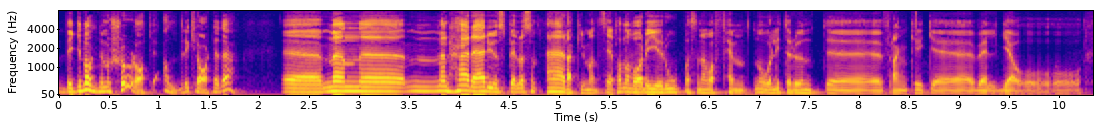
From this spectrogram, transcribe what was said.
det gnagde meg sjøl at vi aldri klarte det. Eh, men, eh, men her er det jo en spiller som er akklimatisert. Han har vært i Europa siden han var 15 år, litt rundt eh, Frankrike, Belgia. Og, og,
